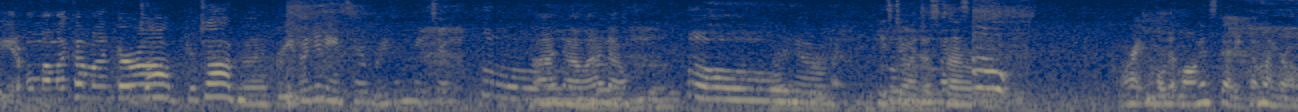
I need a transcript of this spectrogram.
Beautiful mama. Come on, girl. Good job. Good job. Good. Breathe when you need to. Breathe when you need to. Oh. I know, I know. Oh. I know. He's doing just what he's All right, hold it long and steady. Come on, girl.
